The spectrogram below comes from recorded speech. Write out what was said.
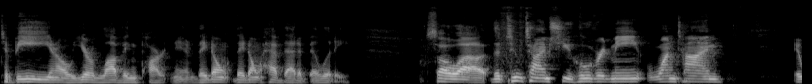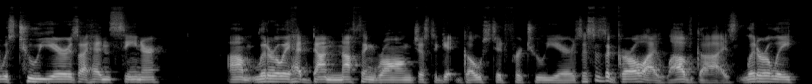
to be, you know, your loving partner. They don't they don't have that ability. So uh the two times she hoovered me, one time it was 2 years I hadn't seen her. Um, literally had done nothing wrong just to get ghosted for two years. This is a girl I love, guys. Literally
